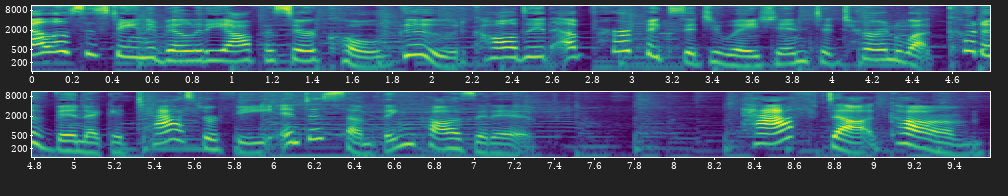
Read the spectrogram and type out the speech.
Fellow sustainability officer Cole Good called it a perfect situation to turn what could have been a catastrophe into something positive. Half.com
